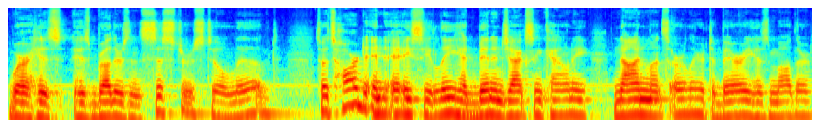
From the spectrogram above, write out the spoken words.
where his, his brothers and sisters still lived. So it's hard to, and A.C. Lee had been in Jackson County nine months earlier to bury his mother.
